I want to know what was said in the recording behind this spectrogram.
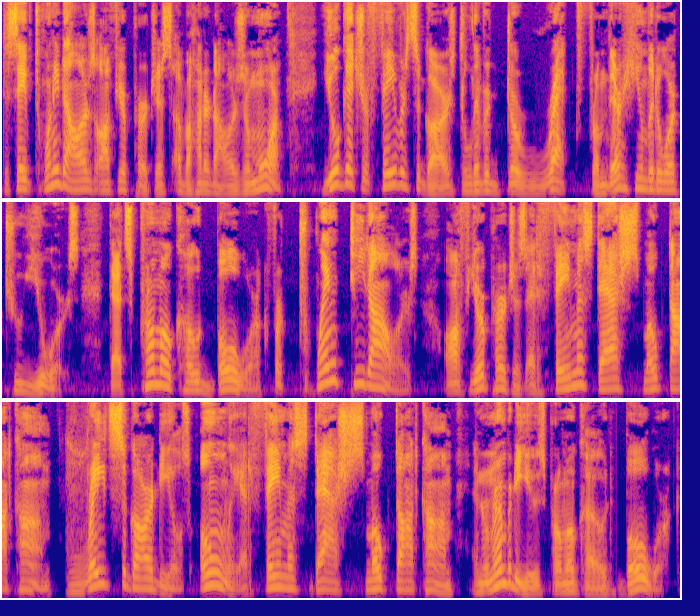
to save $20 off your purchase of $100 or more. You'll get your favorite cigars delivered direct from their humidor to yours. That's promo code BULWARK for $20 off your purchase at famous-smoke.com. Great cigar deals only at famous-smoke.com. And remember to use promo code BULWARK.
